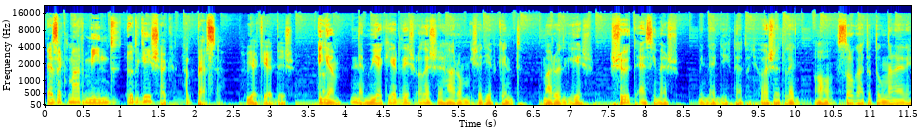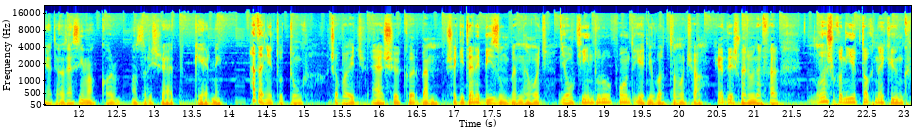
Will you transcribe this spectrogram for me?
Ezek már mind 5G-sek? Hát persze. Hülye kérdés. Igen, nem hülye kérdés, az SE3 is egyébként már 5G-s. Sőt, eszimes mindegyik, tehát hogyha esetleg a szolgáltatóknál elérhető az eszim, akkor azzal is lehet kérni. Hát ennyit tudtunk Csaba egy első körben segíteni. Bízunk benne, hogy jó kiinduló pont. Írj nyugodtan, hogyha kérdés merülne fel. Nagyon sokan írtak nekünk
